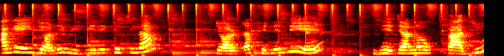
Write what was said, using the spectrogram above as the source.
আগে এই জলে ভিজিয়ে রেখেছিলাম। জলটা ফেলে দিয়ে ভেজানো কাজু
